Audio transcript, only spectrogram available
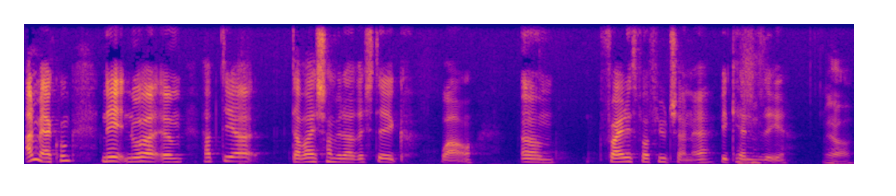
Anmerkung? Nee, nur ähm, habt ihr, da war ich schon wieder richtig, wow. Ähm, Fridays for Future, ne? Wir kennen sie. ja.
